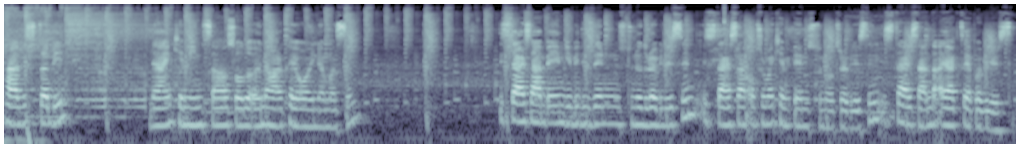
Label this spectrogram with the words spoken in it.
Pelvis stabil. Leğen kemiğin sağa sola öne arkaya oynamasın. İstersen benim gibi dizlerinin üstüne durabilirsin. İstersen oturma kemiklerinin üstüne oturabilirsin. İstersen de ayakta yapabilirsin.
